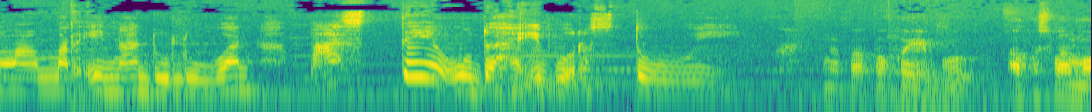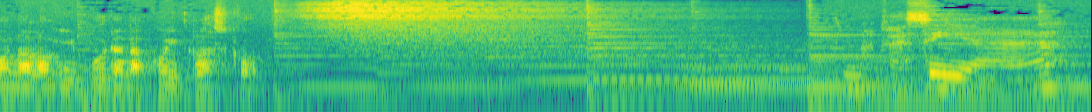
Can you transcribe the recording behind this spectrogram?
ngelamar Ina duluan, pasti udah ibu restui. Nggak apa-apa kok ibu. Aku cuma mau nolong ibu dan aku ikhlas kok. Terima kasih ya.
